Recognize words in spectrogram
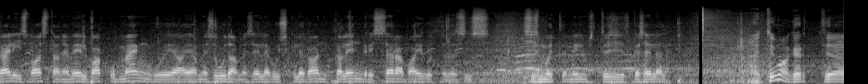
välisvastane veel pakub mängu ja, ja me suudame selle kuskile kalendrisse ära paigutada, siis, siis mõtleme ilmselt tõsiselt ka sellele aitüma, Gert ja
